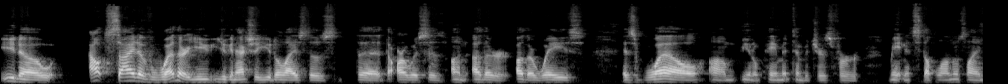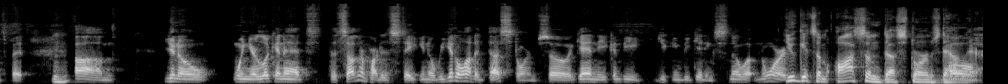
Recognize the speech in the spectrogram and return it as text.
you know, outside of weather, you you can actually utilize those the the RWIS on other other ways as well. Um, you know, pavement temperatures for maintenance stuff along those lines, but mm-hmm. um, you know, when you're looking at the southern part of the state, you know, we get a lot of dust storms. So again, you can be you can be getting snow up north. You get some awesome dust storms down oh, there,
